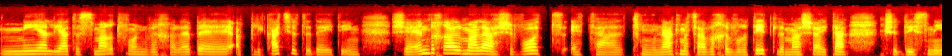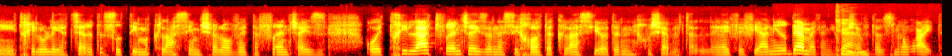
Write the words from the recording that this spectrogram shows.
מעליית הסמארטפון וכלה באפליקציות הדייטינג, שאין בכלל מה להשוות את התמונת מצב החברתית למה שהייתה כשדיסני התחילו לייצר את הסרטים הקלאסיים שלו ואת ה franchise, או את תחילת franchise הנסיכה. הנסיכות הקלאסיות, אני חושבת על היפהפייה הנרדמת, אני כן. חושבת על Snow White.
